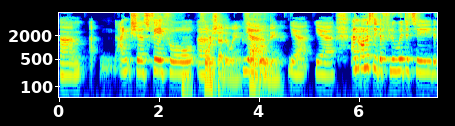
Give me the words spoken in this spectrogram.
um, anxious, fearful. Hmm. um, Foreshadowing, yeah. foreboding. Yeah, yeah. And honestly, the fluidity, the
